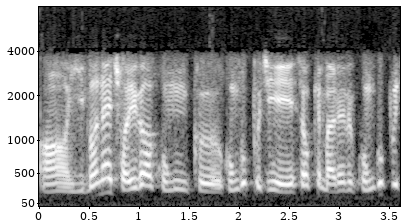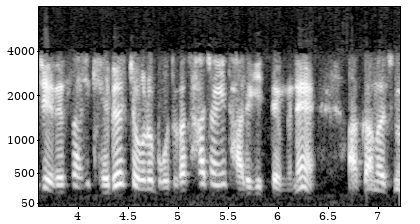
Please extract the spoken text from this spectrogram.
어, 이번에 저희가 공, 그, 공급 부지, 이렇게 말하는 공급 부지에 대해서 사실 개별적으로 모두가 사정이 다르기 때문에 아까 말씀,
